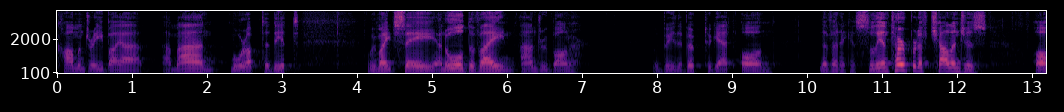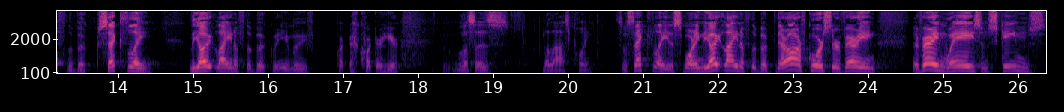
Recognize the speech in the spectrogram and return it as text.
commentary by a, a man more up to date, we might say an old divine, Andrew Bonar, would be the book to get on Leviticus. So, the interpretive challenges of the book. Sixthly, the outline of the book. We need to move quicker, quicker here. This is the last point. So, sixthly, this morning, the outline of the book. There are, of course, there are varying, there are varying ways and schemes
